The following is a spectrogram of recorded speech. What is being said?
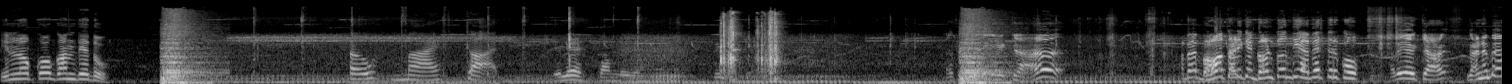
इन लोग को गन दे दो। Oh my god. ले काम ले अच्छा ये क्या है अबे बहुत तरीके गन कौन दिया अबे तेरे को। अबे ये क्या है? गाने पे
